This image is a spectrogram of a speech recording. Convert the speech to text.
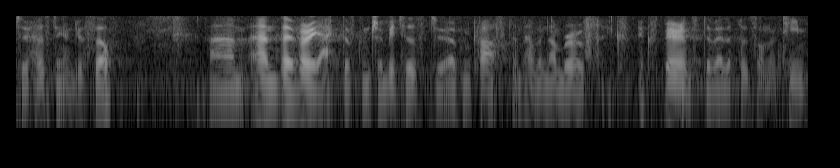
to hosting it yourself. Um, and they're very active contributors to OpenCast and have a number of ex experienced developers on the team.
